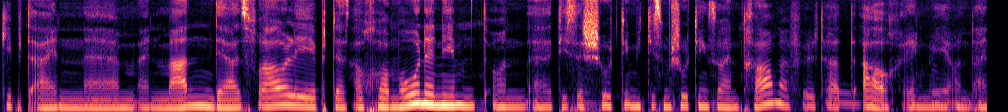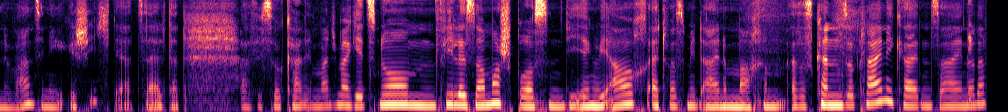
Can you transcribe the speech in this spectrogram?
Gibt einen, ähm, einen Mann, der als Frau lebt, der auch Hormone nimmt und äh, dieses Shooting, mit diesem Shooting so einen Traum erfüllt hat, mhm. auch irgendwie mhm. und eine wahnsinnige Geschichte erzählt hat. Also so kann manchmal geht es nur um viele Sommersprossen, die irgendwie auch etwas mit einem machen. Also es können so Kleinigkeiten sein, oder?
